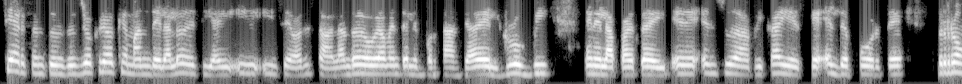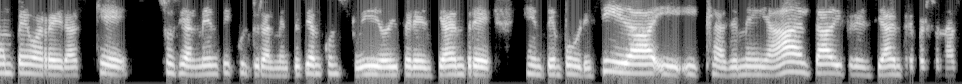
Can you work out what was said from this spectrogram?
¿Cierto? Entonces yo creo que Mandela lo decía y, Sebas estaba hablando de obviamente la importancia del rugby en el apartheid eh, en Sudáfrica y es que el deporte rompe barreras que socialmente y culturalmente se han construido, diferencia entre gente empobrecida y, y, clase media alta, diferencia entre personas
